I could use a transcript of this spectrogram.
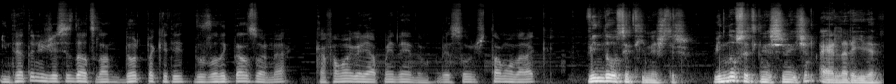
İnternetten ücretsiz dağıtılan 4 paketi dızladıktan sonra kafama göre yapmayı denedim ve sonuç tam olarak Windows etkinleştir. Windows etkinleştirmek için ayarlara gidin.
